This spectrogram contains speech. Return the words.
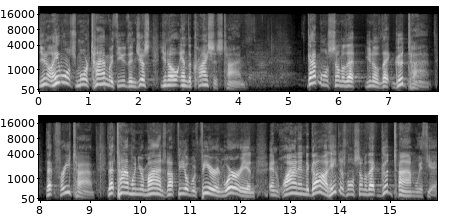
you know, He wants more time with you than just, you know, in the crisis time. God wants some of that, you know, that good time, that free time, that time when your mind's not filled with fear and worry and, and whining to God. He just wants some of that good time with you.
